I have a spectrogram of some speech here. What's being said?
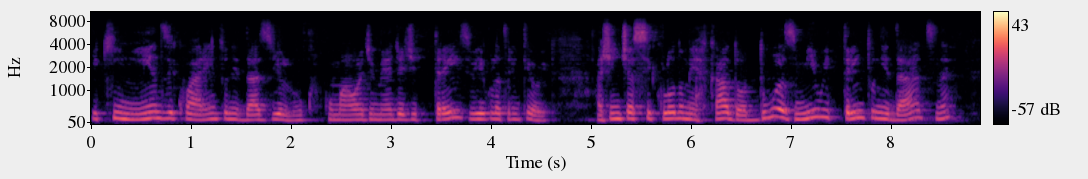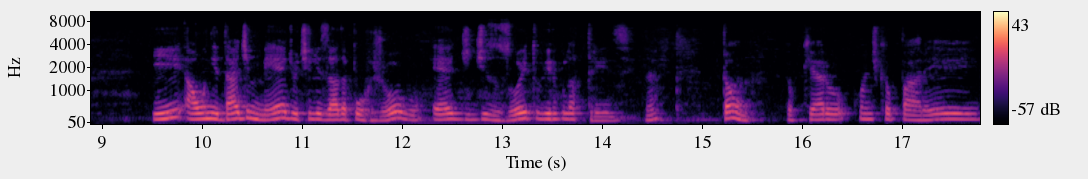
e 540 unidades de lucro, com uma odd média de 3,38. A gente já ciclou no mercado 2.030 unidades, né? E a unidade média utilizada por jogo é de 18,13, né? Então, eu quero, onde que eu parei?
